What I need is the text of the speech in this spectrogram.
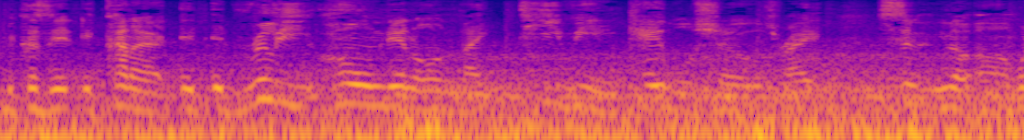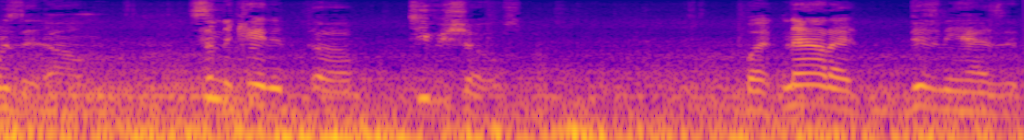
because it, it kind of it, it, really honed in on like TV and cable shows, right? you know, um, what is it? Um, syndicated uh, TV shows. But now that Disney has it,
